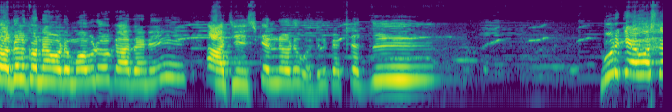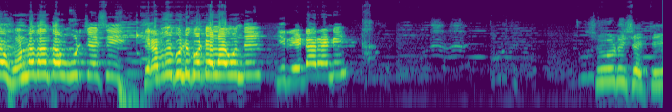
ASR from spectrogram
తగులుకున్నవాడు మొగుడు కాదని ఆ తీసుకెళ్ళినోడు వదిలిపెట్టద్దు. ఊరికే వస్తే ఉన్నదంతా ఊడ్చేసి తిరుపతి గుండి కొట్టేలా ఉంది. ఈ రేటార్ అని చూడు శెట్టి.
